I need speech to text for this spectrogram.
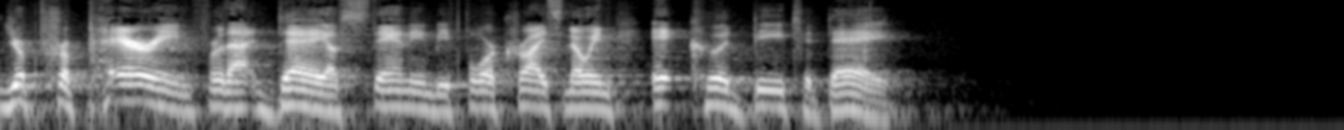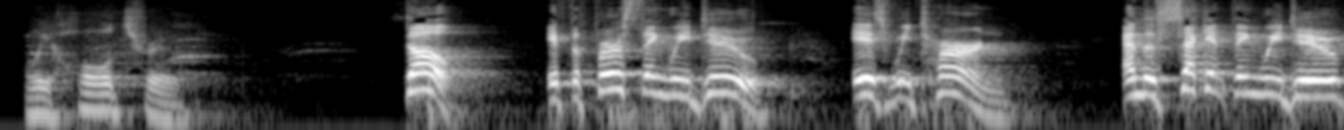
you're preparing for that day of standing before Christ, knowing it could be today. We hold true. So, if the first thing we do is we turn, and the second thing we do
